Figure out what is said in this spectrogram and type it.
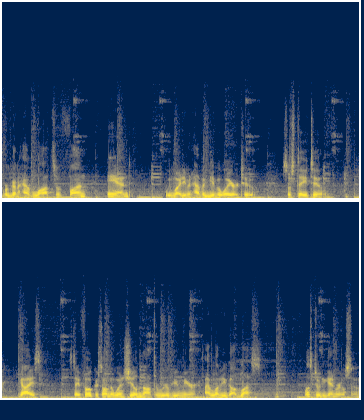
We're going to have lots of fun, and we might even have a giveaway or two. So stay tuned. Guys, stay focused on the windshield, not the rearview mirror. I love you. God bless. Let's do it again real soon.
